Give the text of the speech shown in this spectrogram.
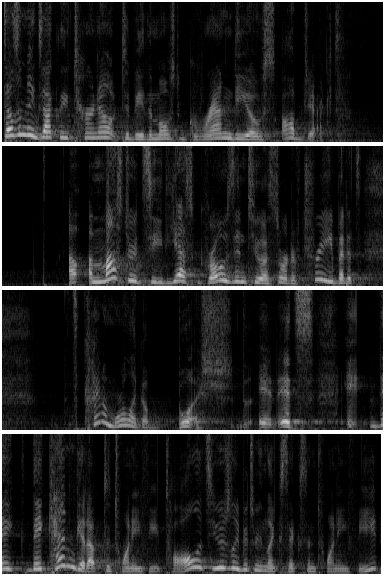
doesn't exactly turn out to be the most grandiose object. A, a mustard seed, yes, grows into a sort of tree, but it's it's kind of more like a bush. It, it's, it, they, they can get up to 20 feet tall. It's usually between like 6 and 20 feet.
